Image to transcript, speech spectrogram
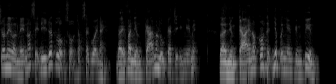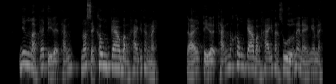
cho nên là nến nó sẽ đi rất lộn xộn trong sideways này. Đấy, và những cái mà Luca chỉ anh em ấy, là những cái nó có thể giúp anh em kiếm tiền. Nhưng mà cái tỷ lệ thắng nó sẽ không cao bằng hai cái thằng này. Đấy, tỷ lệ thắng nó không cao bằng hai cái thằng xu hướng này này anh em này.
